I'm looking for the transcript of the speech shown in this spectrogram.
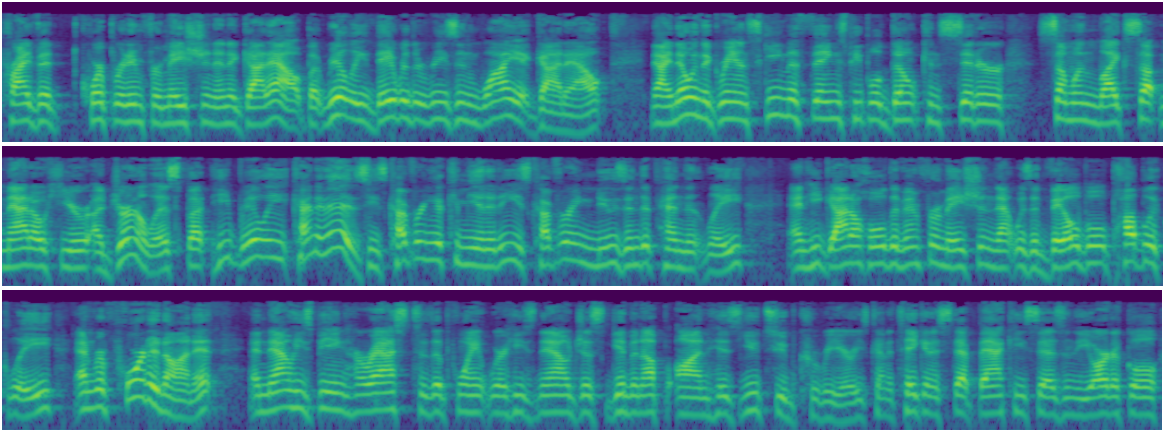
private corporate information and it got out. But really, they were the reason why it got out. Now, I know in the grand scheme of things, people don't consider someone like SupMatto here a journalist, but he really kind of is. He's covering a community, he's covering news independently, and he got a hold of information that was available publicly and reported on it. And now he's being harassed to the point where he's now just given up on his YouTube career. He's kind of taken a step back, he says in the article,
